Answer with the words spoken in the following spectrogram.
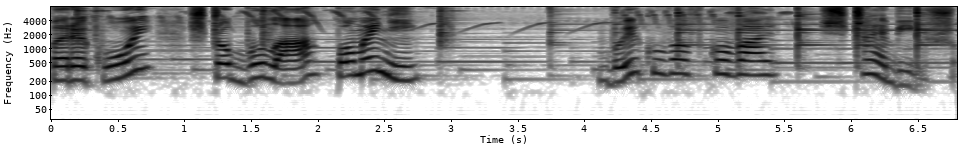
перекуй, щоб була по мені. Викував коваль ще більшу.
